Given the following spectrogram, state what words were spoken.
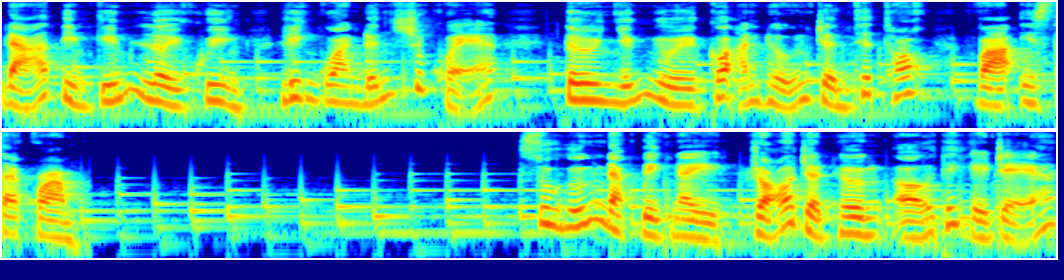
đã tìm kiếm lời khuyên liên quan đến sức khỏe từ những người có ảnh hưởng trên TikTok và Instagram Xu hướng đặc biệt này rõ rệt hơn ở thế hệ trẻ,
